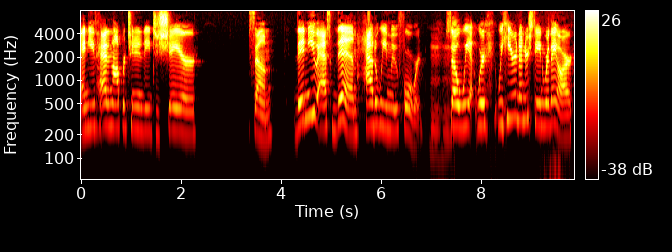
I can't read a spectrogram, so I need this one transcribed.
and you've had an opportunity to share some, then you ask them, how do we move forward? Mm-hmm. So we we we hear and understand where they are.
